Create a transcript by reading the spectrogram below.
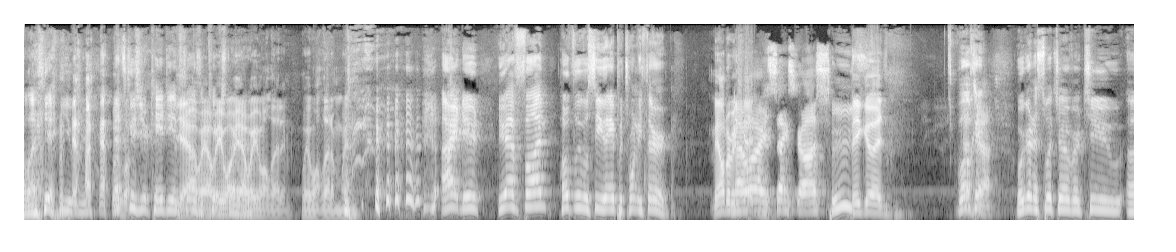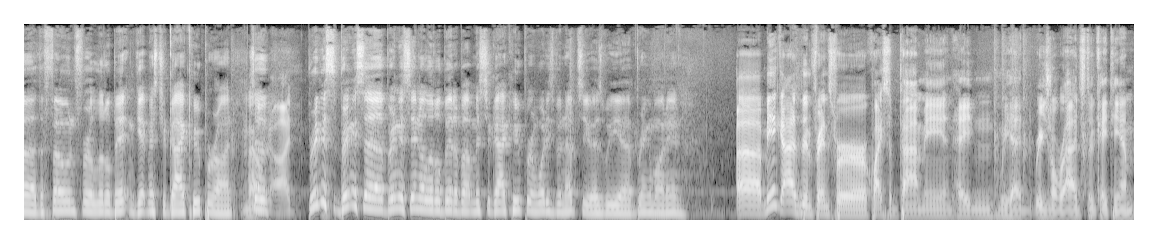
like yeah, you, that's because your KTM Yeah, sells a well, we won't. Yeah, we won't let him. We won't let him win. All right, dude. You have fun. Hopefully, we'll see you April 23rd. Milner, be No good. worries, thanks, guys. Be good. Well, okay. Gotcha. We're going to switch over to uh, the phone for a little bit and get Mr. Guy Cooper on. Oh so God. bring us, bring us, uh, bring us in a little bit about Mr. Guy Cooper and what he's been up to as we uh, bring him on in. Uh, me and Guy have been friends for quite some time. Me and Hayden, we had regional rides through KTM,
